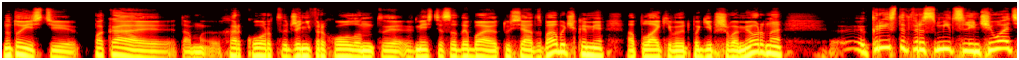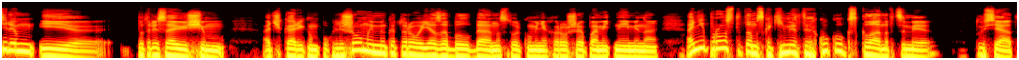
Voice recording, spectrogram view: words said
Ну, то есть, э, пока э, там Харкорт, Дженнифер Холланд э, вместе с Адебаю тусят с бабочками, оплакивают погибшего Мерна, Кристофер Смит с линчевателем и потрясающим очкариком Пухляшом, имя которого я забыл, да, настолько у меня хорошая память на имена, они просто там с какими-то куклукс-клановцами тусят.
